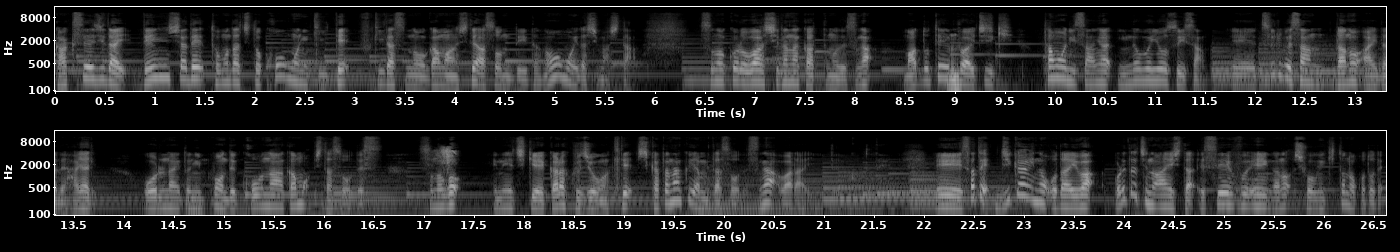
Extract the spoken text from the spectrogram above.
学生時代、電車で友達と交互に聞いて吹き出すのを我慢して遊んでいたのを思い出しました。その頃は知らなかったのですが、マッドテープは一時期、タモリさんや井上陽水さん、えー、鶴瓶さんらの間で流行り、オールナイトニッポンでコーナー化もしたそうです。その後、NHK から苦情が来て仕方なくやめたそうですが、笑い。えー、さて、次回のお題は、俺たちの愛した SF 映画の衝撃とのことで、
